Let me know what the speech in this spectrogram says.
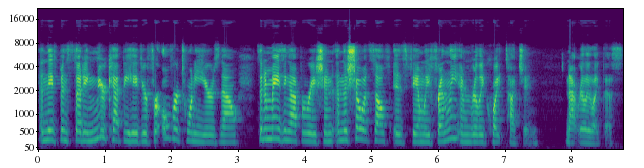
and they've been studying meerkat behavior for over 20 years now. It's an amazing operation, and the show itself is family friendly and really quite touching. Not really like this.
